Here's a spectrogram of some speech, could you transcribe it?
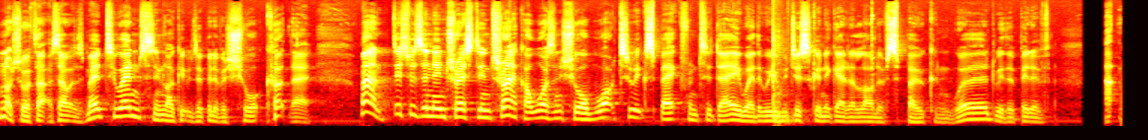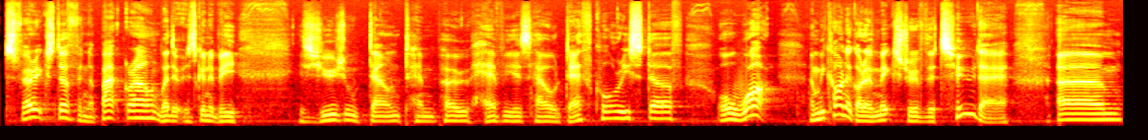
I'm not sure if that was how it was meant to end. Seemed like it was a bit of a shortcut there. Man, this was an interesting track. I wasn't sure what to expect from today, whether we were just going to get a lot of spoken word with a bit of atmospheric stuff in the background, whether it was going to be his usual down tempo, heavy as hell deathcore stuff, or what. And we kind of got a mixture of the two there. Um,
